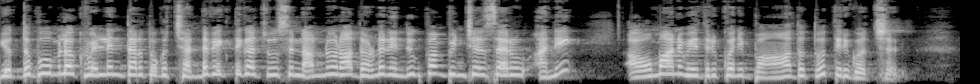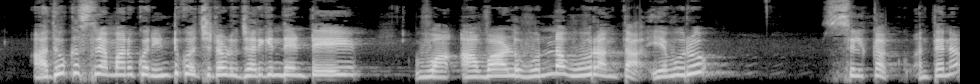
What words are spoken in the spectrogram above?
యుద్ధ భూమిలోకి వెళ్ళిన తర్వాత ఒక చెడ్డ వ్యక్తిగా చూసి నన్ను నా దొండను ఎందుకు పంపించేశారు? అని అవమానం ఎదుర్కొని బాధతో తిరిగి వచ్చారు అదొక శ్రమ అనుకొని ఇంటికి వచ్చేటప్పుడు జరిగిందేంటి? వా- వాళ్ళు ఉన్న ఊరంతా ఎవరు సిల్కక్ అంతేనా?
